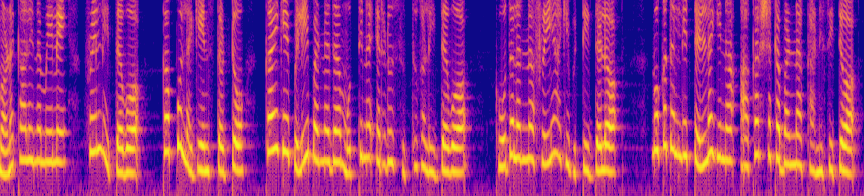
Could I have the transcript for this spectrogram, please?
ಮೊಣಕಾಲಿನ ಮೇಲೆ ಫ್ರಿಲ್ ಇದ್ದವು. ಕಪ್ಪು ಲಗೇನ್ಸ್ ತೊಟ್ಟು ಕೈಗೆ ಬಿಳಿ ಬಣ್ಣದ ಮುತ್ತಿನ ಎರಡು ಸುತ್ತುಗಳಿದ್ದವು. ಕೂದಲನ್ನ ಫ್ರೀಯಾಗಿ ಬಿಟ್ಟಿದ್ದಳು. ಮುಖದಲ್ಲಿ ತೆಳ್ಳಗಿನ ಆಕರ್ಷಕ ಬಣ್ಣ ಕಾಣಿಸಿತು.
